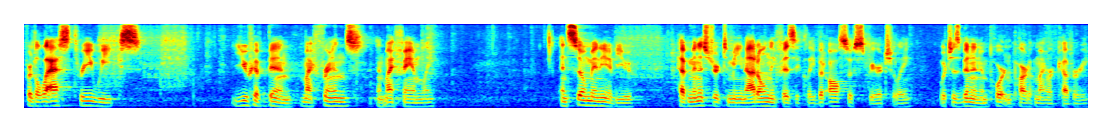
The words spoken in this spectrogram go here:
For the last three weeks, you have been my friends and my family. And so many of you have ministered to me not only physically, but also spiritually, which has been an important part of my recovery.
